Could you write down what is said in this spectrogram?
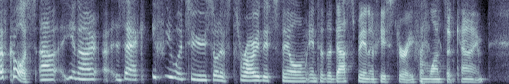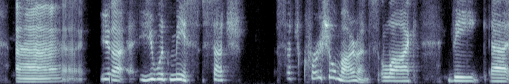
Of course. Uh, you know, uh, Zach, if you were to sort of throw this film into the dustbin of history from once it came, uh, you know, you would miss such such crucial moments like the uh,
